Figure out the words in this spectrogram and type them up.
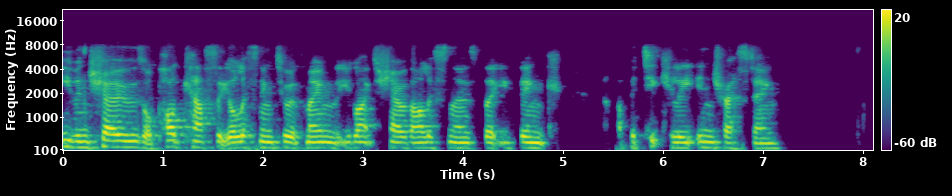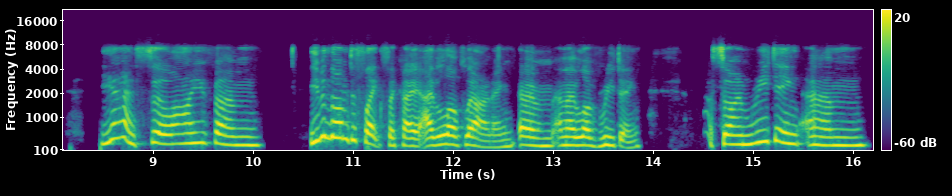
even shows or podcasts that you're listening to at the moment that you'd like to share with our listeners that you think are particularly interesting? Yeah, so I've um, even though I'm dyslexic, I, I love learning um, and I love reading. So I'm reading. Um,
